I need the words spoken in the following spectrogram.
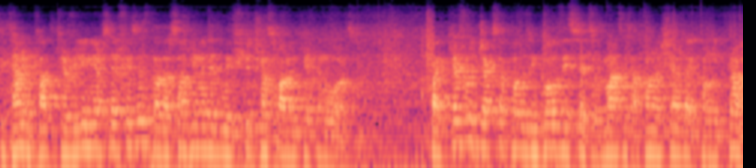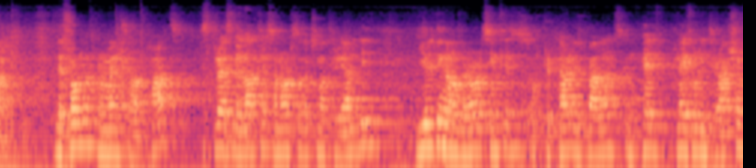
titanium-clad curvilinear surfaces that are supplemented with few transparent curtain walls. By carefully juxtaposing both these sets of masses upon a shared iconic ground, the former conventional parts stress the latter's unorthodox materiality, yielding an overall synthesis of precarious balance and playful interaction,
